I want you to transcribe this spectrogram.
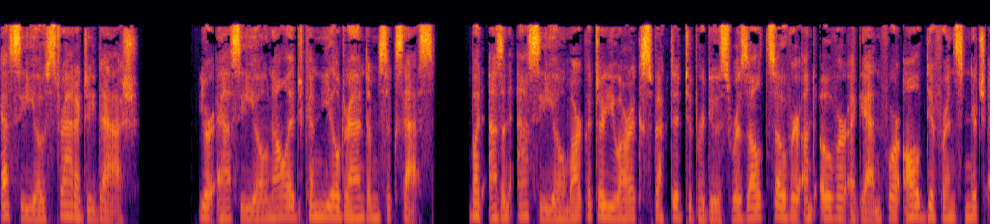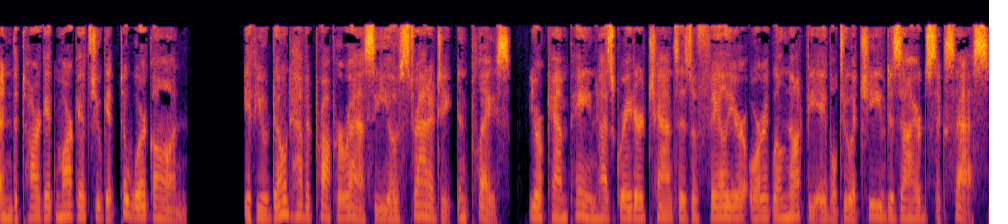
SEO Strategy Dash Your SEO knowledge can yield random success. But as an SEO marketer, you are expected to produce results over and over again for all different niche and the target markets you get to work on. If you don't have a proper SEO strategy in place, your campaign has greater chances of failure or it will not be able to achieve desired success.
